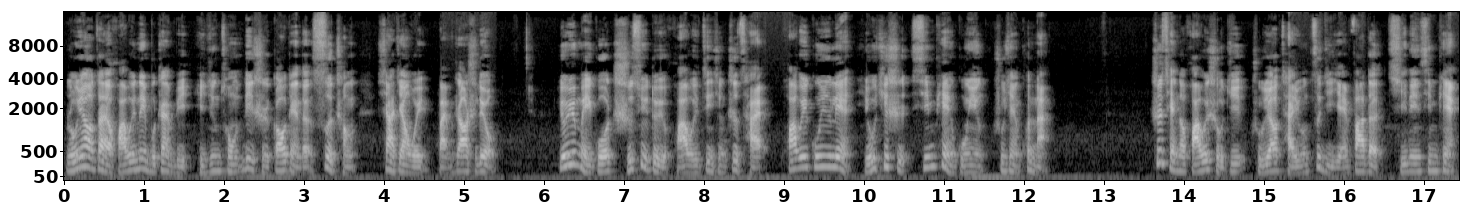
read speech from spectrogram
荣耀在华为内部占比已经从历史高点的四成下降为百分之二十六。由于美国持续对华为进行制裁，华为供应链，尤其是芯片供应出现困难。之前的华为手机主要采用自己研发的麒麟芯片，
